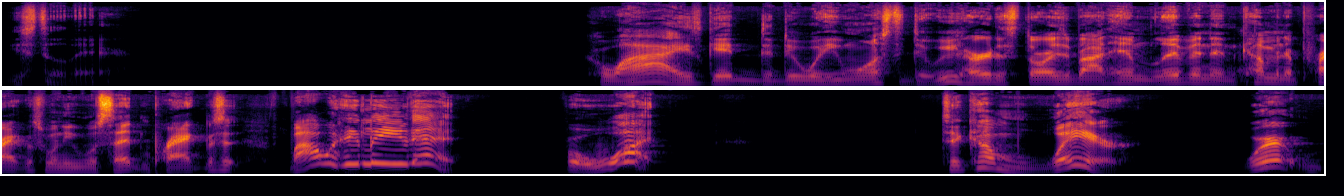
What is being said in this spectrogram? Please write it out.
He's still there. Kawhi is getting to do what he wants to do. We heard the stories about him living and coming to practice when he was setting practice. Why would he leave that? For what? To come where? Where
